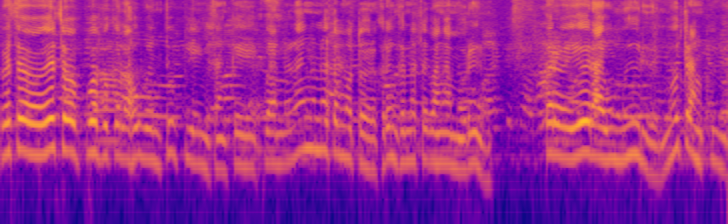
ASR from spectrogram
Eso, eso fue porque la juventud piensa que cuando andan en esos motores creen que no se van a morir. Pero ella era humilde, muy tranquilo.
